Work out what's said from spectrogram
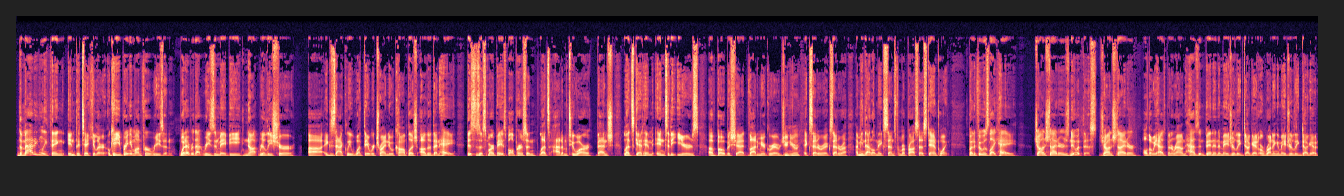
the Mattingly thing in particular. Okay, you bring him on for a reason, whatever that reason may be. Not really sure uh, exactly what they were trying to accomplish, other than, hey, this is a smart baseball person. Let's add him to our bench. Let's get him into the ears of Bo Bichette, Vladimir Guerrero junior Mm-hmm. et cetera, et cetera. I mean, that all makes sense from a process standpoint. But if it was like, hey, John Schneider's new at this. John Schneider, although he has been around, hasn't been in a major league dugout or running a major league dugout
